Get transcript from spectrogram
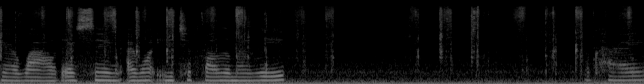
here, wow, they're saying, I want you to follow my lead. Okay?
